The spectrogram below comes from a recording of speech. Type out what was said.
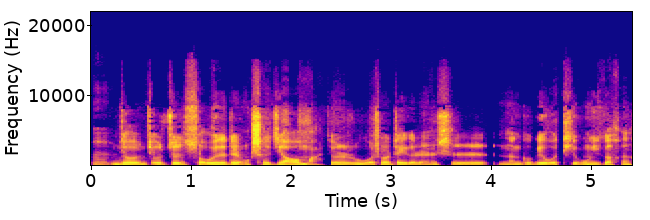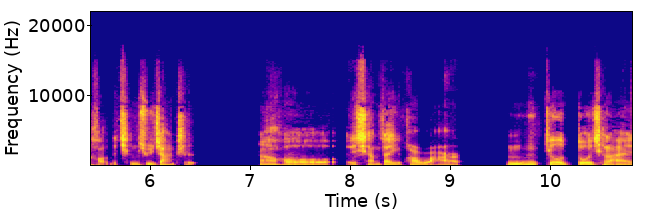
嗯，你就就这所谓的这种社交嘛，就是如果说这个人是能够给我提供一个很好的情绪价值，然后想在一块玩儿，嗯，就躲起来。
